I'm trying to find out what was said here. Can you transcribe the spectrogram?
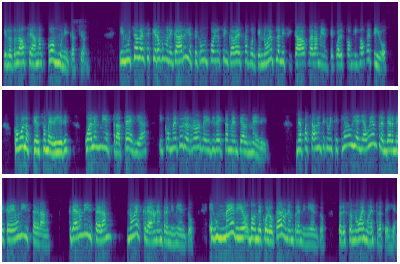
y el otro lado se llama comunicación. Y muchas veces quiero comunicar y estoy como un pollo sin cabeza porque no he planificado claramente cuáles son mis objetivos, cómo los pienso medir, cuál es mi estrategia y cometo el error de ir directamente al medio. Me ha pasado gente que me dice, Claudia, ya voy a emprender, me creé un Instagram. Crear un Instagram no es crear un emprendimiento, es un medio donde colocar un emprendimiento, pero eso no es una estrategia.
